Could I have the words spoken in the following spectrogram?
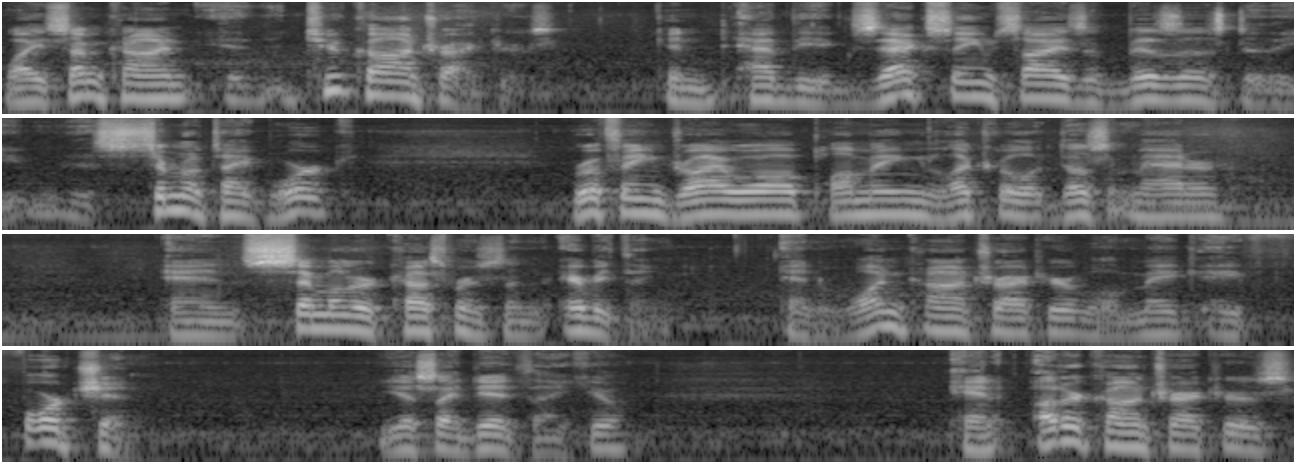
Why some con two contractors can have the exact same size of business, do the, the similar type work, roofing, drywall, plumbing, electrical, it doesn't matter, and similar customers and everything. And one contractor will make a fortune. Yes, I did, thank you. And other contractors,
